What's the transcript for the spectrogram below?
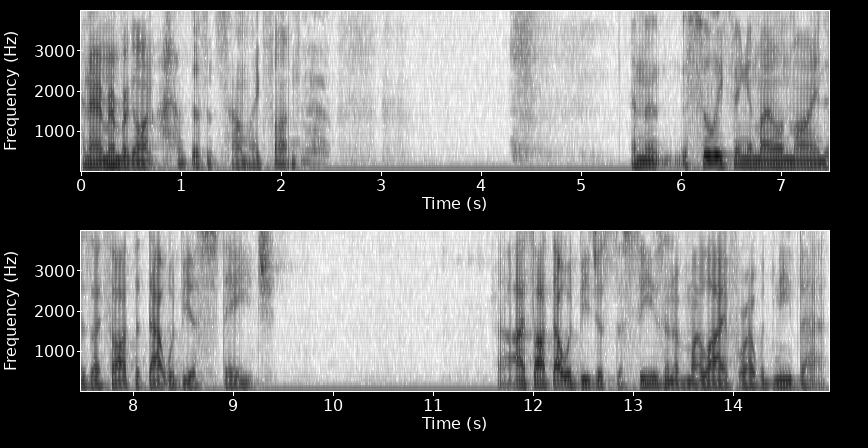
And I remember going, ah, that doesn't sound like fun. and the, the silly thing in my own mind is I thought that that would be a stage. I thought that would be just a season of my life where I would need that,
